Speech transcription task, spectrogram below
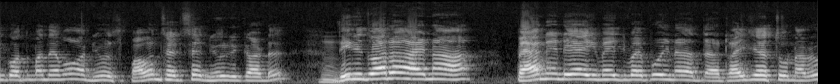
ఇంకొంతమంది ఏమో news Pawan sets a new record దీని ద్వారా ఆయన పాన్ ఇండియా ఇమేజ్ వైపు ఈయన ట్రై చేస్తున్నారు.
